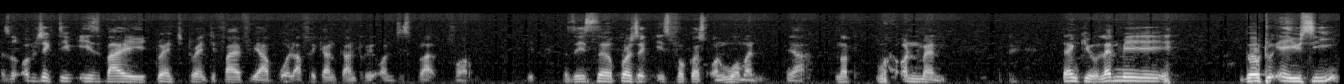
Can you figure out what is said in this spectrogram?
The objective is by 2025, we have all African country on this platform. This uh, project is focused on women, yeah, not on men. Thank you. Let me go to AUC.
